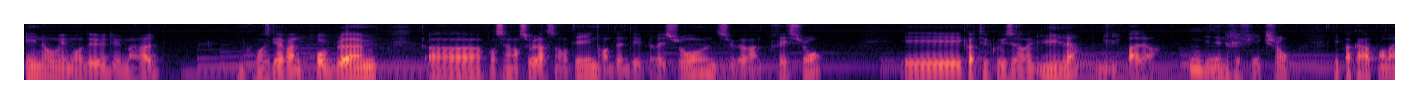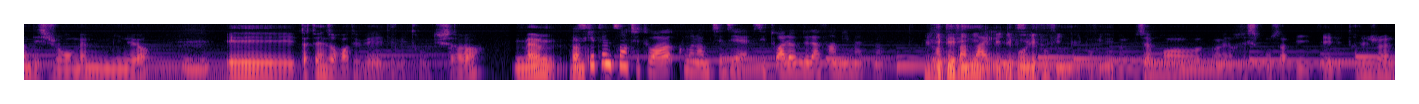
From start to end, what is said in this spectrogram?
énormément de, de malades. Il commence à avoir un problème euh, concernant sur la santé, il rentre dans une dépression, il se avoir une pression. Et quand il est là, mais il n'est pas là. Mhm. Il a une réflexion. Il n'est pas capable de prendre une décision, même mineure. Mhm. Et t'as tes enfants, tu veux trouver tout ça là. Même, Est-ce que tu te sens, toi, comment on peut dire, c'est toi l'homme de la famille maintenant? Les papas, les, ils nous apprend euh, la responsabilité de très jeune.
